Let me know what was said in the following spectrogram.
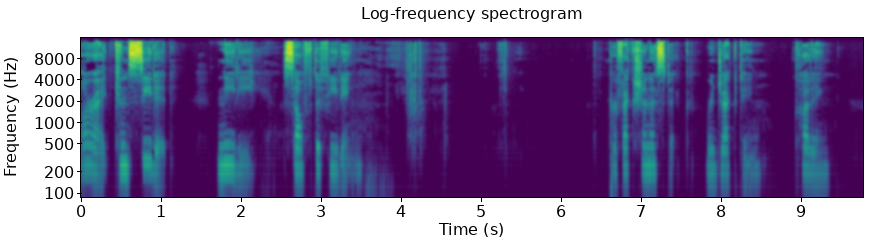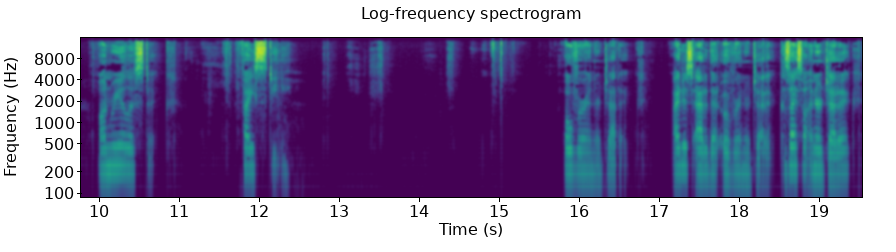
All right, conceited, needy, self defeating, perfectionistic, rejecting, cutting, unrealistic, feisty, over energetic. I just added that over energetic because I saw energetic,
